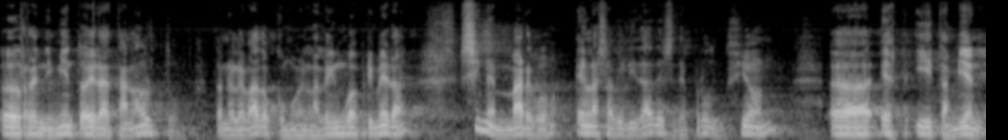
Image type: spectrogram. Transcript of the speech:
el rendimiento era tan alto, tan elevado como en la lengua primera, sin embargo, en las habilidades de producción eh, y también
